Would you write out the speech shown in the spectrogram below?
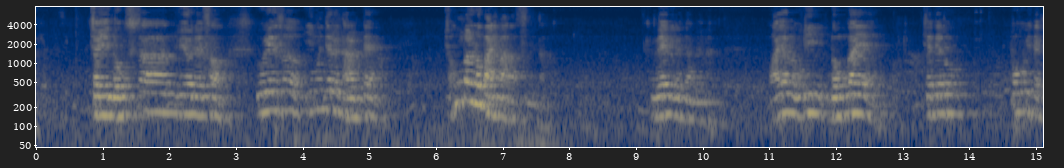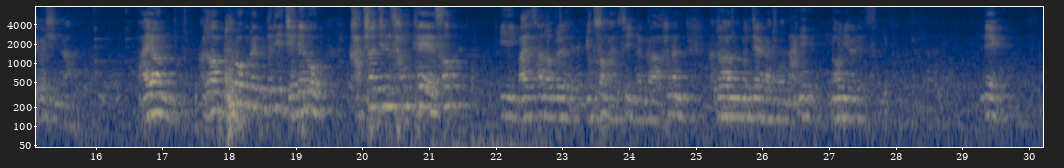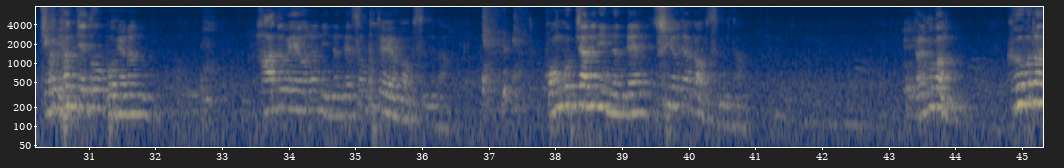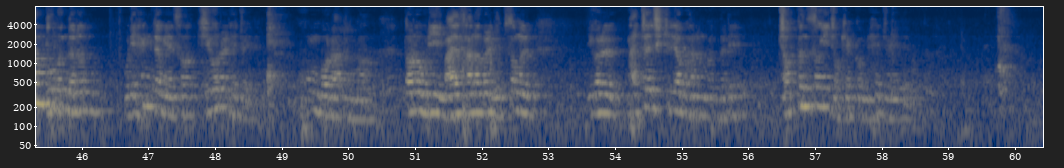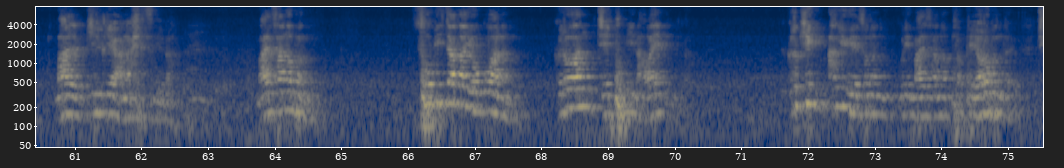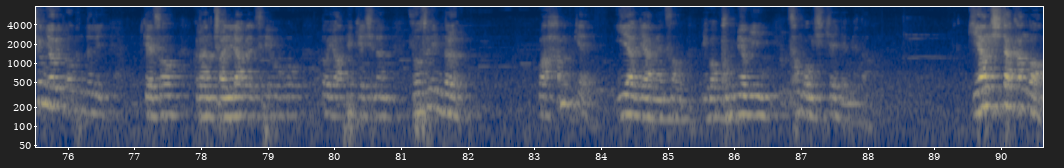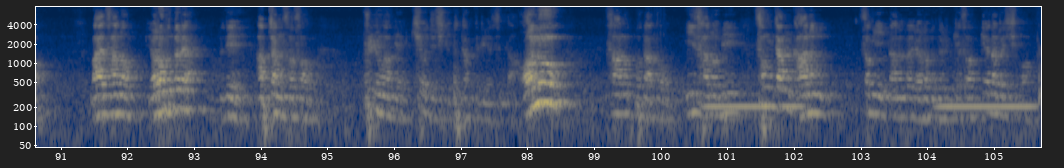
저희 농수산위원회에서 의회에서 이 문제를 다룰 때 정말로 말이 많았습니다. 왜 그러냐면 과연 우리 농가에 제대로 보급이 될 것인가? 과연 그런 프로그램들이 제대로 갖춰진 상태에서 이 말산업을 육성할 수 있는가 하는 그러한 문제를 가지고 많이 논의를 했습니다. 근데 지금 현재도 보면은 하드웨어는 있는데 소프트웨어가 없습니다. 공급자는 있는데 수요자가 없습니다. 결국은 그러한 부분들은 우리 행정에서 지원을 해줘야 됩니다. 홍보라든가 또는 우리 말산업을 육성을 이걸 발전시키려고 하는 분들이 접근성이 좋게끔 해줘야 됩니다. 말 길게 안 하겠습니다. 말산업은 소비자가 요구하는 그러한 제품이 나와야 됩니다. 그렇게 하기 위해서는 우리 말산업협회 여러분들, 지금 여러분들께서 그런 전략을 세우고 또 옆에 계시는 교수님들과 함께 이야기하면서 이거 분명히 성공시켜야 됩니다. 기왕 시작한 거 말산업 여러분들이 앞장서서 훌륭하게 키워주시기 부탁드리겠습니다. 어느 산업보다도 이 산업이 성장 가능성이 있다는 걸 여러분들께서 깨달으시고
